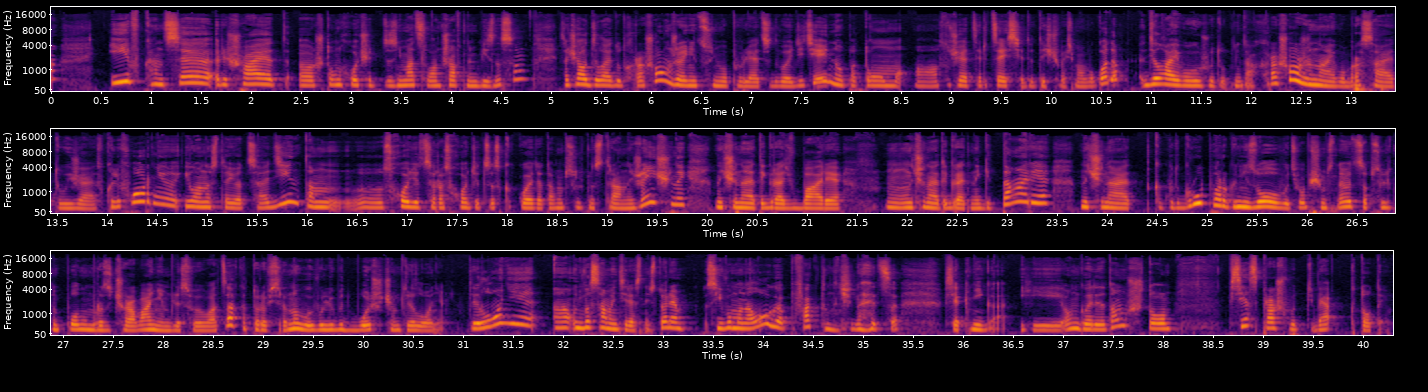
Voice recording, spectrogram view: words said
и в конце решает, э, что он хочет заниматься ландшафтным бизнесом. Сначала дела идут хорошо, он женится, у него появляется двое детей, но потом а, случается рецессия 2008 года. Дела его уже идут не так хорошо, жена его бросает, уезжает в Калифорнию, и он остается один, там э, сходится, расходится с какой-то там абсолютно странной женщиной, начинает играть в баре начинает играть на гитаре, начинает какую-то группу организовывать, в общем, становится абсолютно полным разочарованием для своего отца, который все равно его любит больше, чем Трилони. Трилони, а, у него самая интересная история. С его монолога по факту начинается вся книга. И он говорит о том, что все спрашивают тебя, кто ты.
